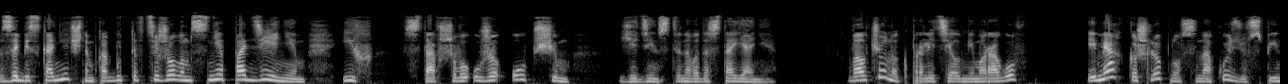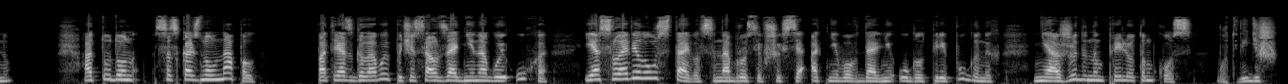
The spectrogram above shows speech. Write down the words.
за бесконечным, как будто в тяжелом сне, падением их, ставшего уже общим, единственного достояния. Волчонок пролетел мимо рогов и мягко шлепнулся на козью спину. Оттуда он соскользнул на пол, потряс головой, почесал задней ногой ухо и ословело уставился на бросившихся от него в дальний угол перепуганных неожиданным прилетом коз. — Вот видишь,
